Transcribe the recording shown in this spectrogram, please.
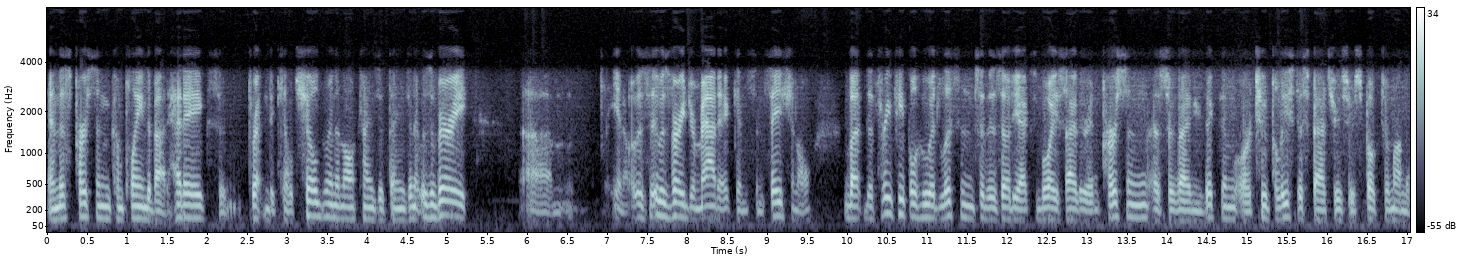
And this person complained about headaches and threatened to kill children and all kinds of things. And it was a very, um, you know, it was it was very dramatic and sensational. But the three people who had listened to the Zodiac's voice, either in person, a surviving victim, or two police dispatchers who spoke to him on the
